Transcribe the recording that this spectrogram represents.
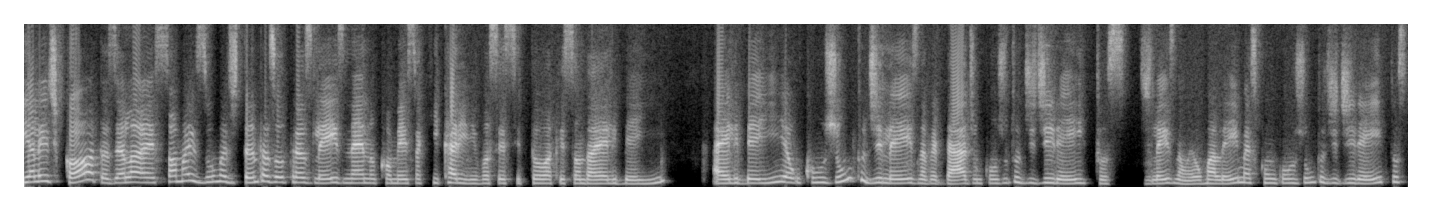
e a lei de cotas, ela é só mais uma de tantas outras leis, né? No começo aqui, Karine, você citou a questão da LBI. A LBI é um conjunto de leis, na verdade, um conjunto de direitos, de leis não, é uma lei, mas com um conjunto de direitos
